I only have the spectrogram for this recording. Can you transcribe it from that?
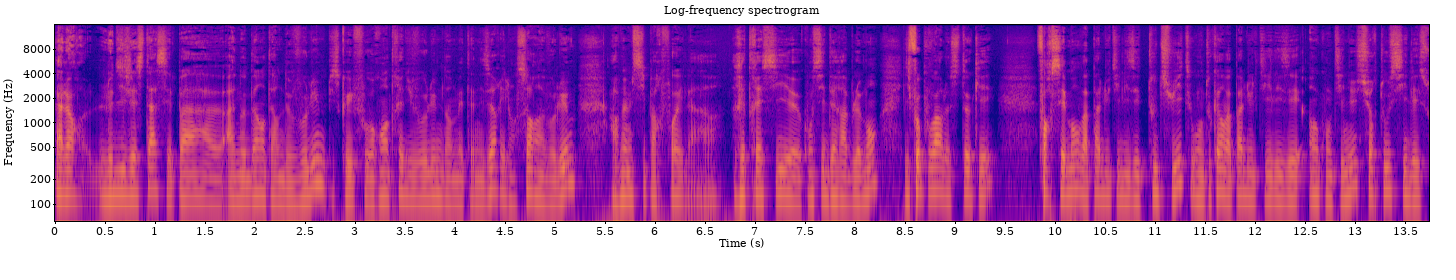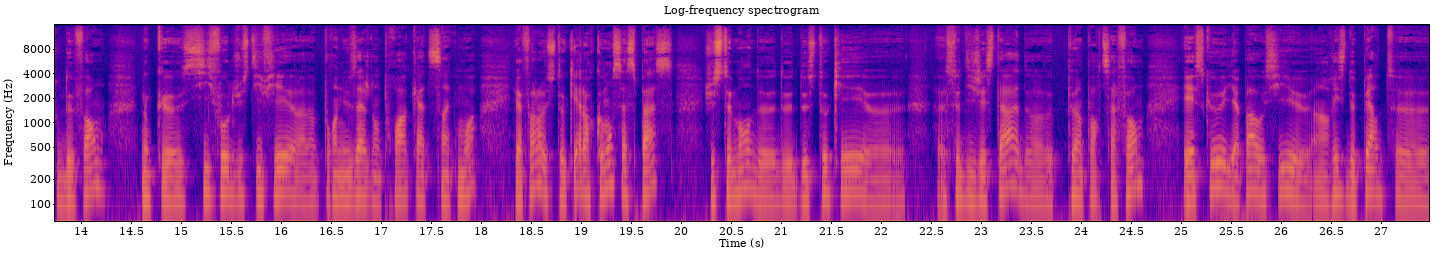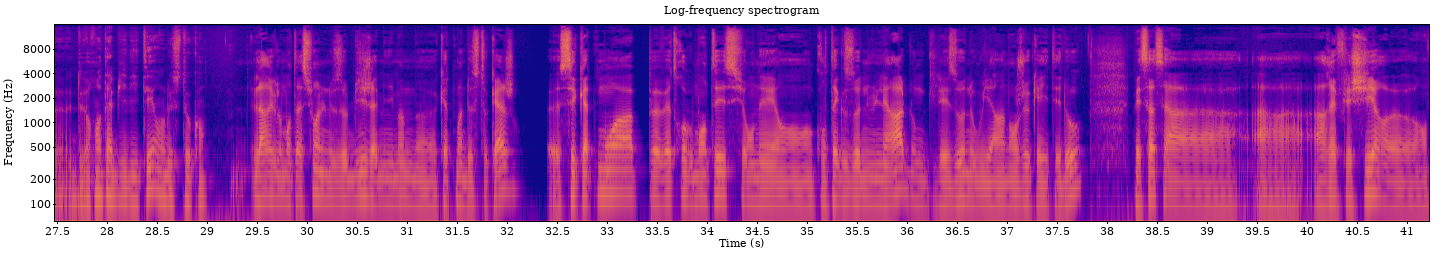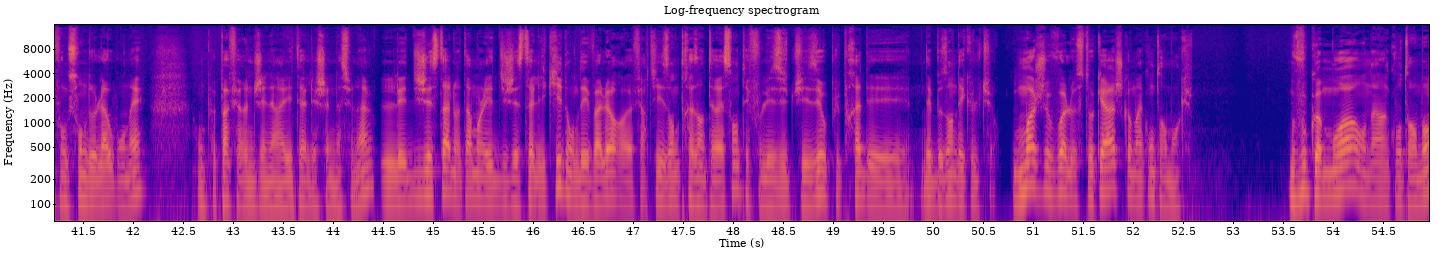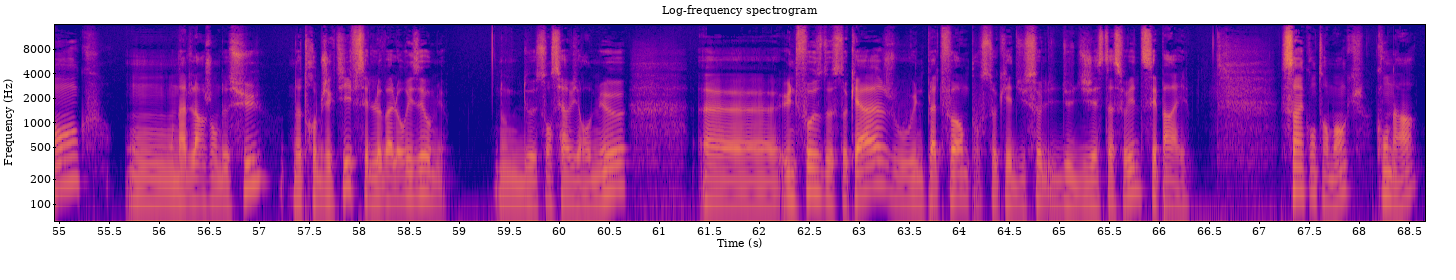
Alors, le digestat, c'est pas euh, anodin en termes de volume, puisqu'il faut rentrer du volume dans le méthaniseur, il en sort un volume. Alors, même si parfois il a rétréci euh, considérablement, il faut pouvoir le stocker. Forcément, on va pas l'utiliser tout de suite, ou en tout cas, on va pas l'utiliser en continu, surtout s'il est sous deux formes. Donc, euh, s'il faut le justifier pour un usage dans 3, 4, 5 mois, il va falloir le stocker. Alors, comment ça se passe, justement, de, de, stocker ce digestat, peu importe sa forme Et est-ce qu'il n'y a pas aussi un risque de perte de rentabilité en le stockant? La réglementation, nous oblige à minimum 4 euh, mois de stockage. Euh, ces 4 mois peuvent être augmentés si on est en contexte zone vulnérable, donc les zones où il y a un enjeu qualité d'eau. Mais ça, c'est à, réfléchir euh, en fonction de là où on est. On ne peut pas faire une généralité à l'échelle nationale. Les digestats, notamment les digestats liquides, ont des valeurs fertilisantes très intéressantes et il faut les utiliser au plus près des besoins des cultures. Moi, je vois le stockage comme un compte en banque. Vous comme moi, on a un compte en banque, on a de l'argent dessus. Notre objectif, c'est de le valoriser au mieux donc de s'en servir au mieux. une fosse de stockage ou une plateforme pour stocker du, du digesta solide, c'est pareil. C'est un compte en banque qu'on a,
